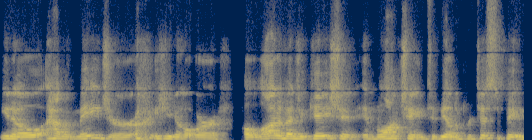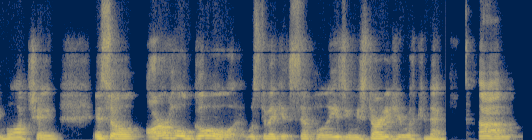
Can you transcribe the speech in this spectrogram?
you know, have a major, you know, or a lot of education in blockchain to be able to participate in blockchain. And so our whole goal was to make it simple and easy. We started here with Connect. Um,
